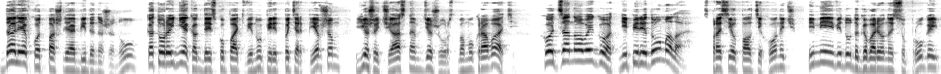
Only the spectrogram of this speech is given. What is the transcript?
Далее в ход пошли обиды на жену, которой некогда искупать вину перед потерпевшим ежечасным дежурством у кровати. «Хоть за Новый год не передумала?» – спросил Пал Тихоныч, имея в виду договоренность с супругой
